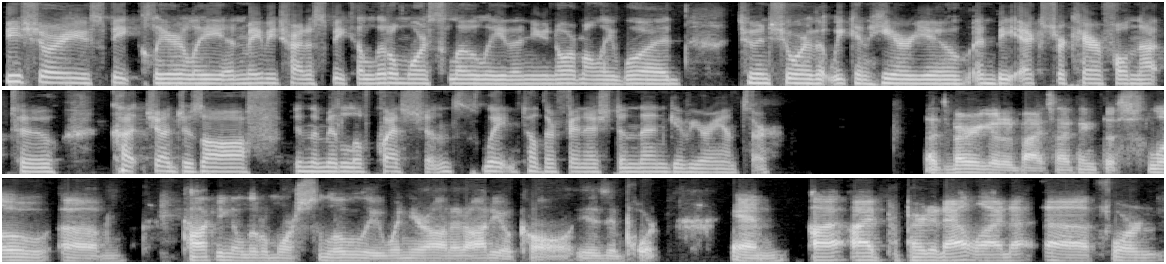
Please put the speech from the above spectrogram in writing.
be sure you speak clearly and maybe try to speak a little more slowly than you normally would to ensure that we can hear you and be extra careful not to cut judges off in the middle of questions. Wait until they're finished and then give your answer. That's very good advice. I think the slow, um, talking a little more slowly when you're on an audio call is important. And I, I prepared an outline uh, for an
